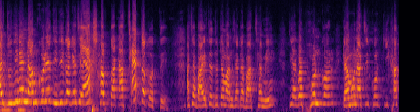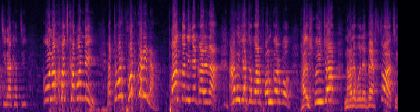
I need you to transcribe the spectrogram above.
আজ দুদিনের নাম করে দিদিকে গেছে এক সপ্তাহ কাজ ছাদ্য করতে। আচ্ছা বাড়িতে দুটো মানুষ, একটা বাচ্চা মেয়ে। তুই একবার ফোন কর, কেমন আছিস, কোন কি খাচ্ছি, না খাচ্ছি? কোনো খোঁজ খবর নেই। একটাবার ফোন করে না। ফোন তো নিজে করে না। আমি যতবার ফোন করব হয় সুইচ অফ নাহলে বলে ব্যস্ত আছে।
